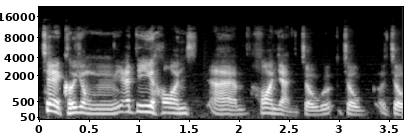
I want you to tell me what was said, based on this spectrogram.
即係佢用一啲漢誒漢人做做做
